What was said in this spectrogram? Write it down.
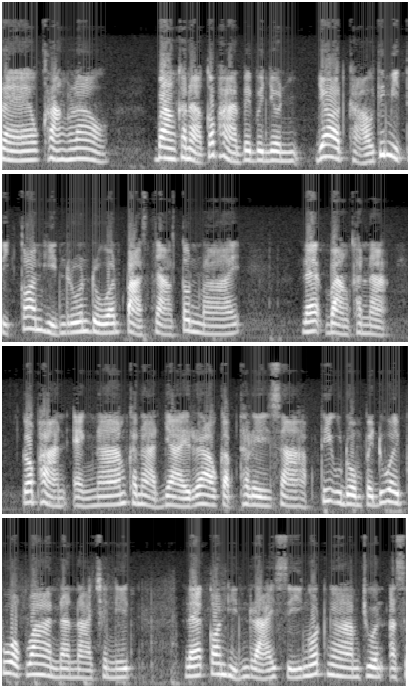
แล้วครั้งเล่า บางขณะก็ผ่านไปบนยนยอดเขาที่มีติดก้อนหินร้วนๆปาศจากต้นไม้ และบางขณะก็ผ่านแอ่งน้ำขนาดใหญ่ราวกับทะเลสาบที่อุดมไปด้วยพวกว่านนานาชนิด และก้อนหินหลายสีงดงามชวนอัศ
